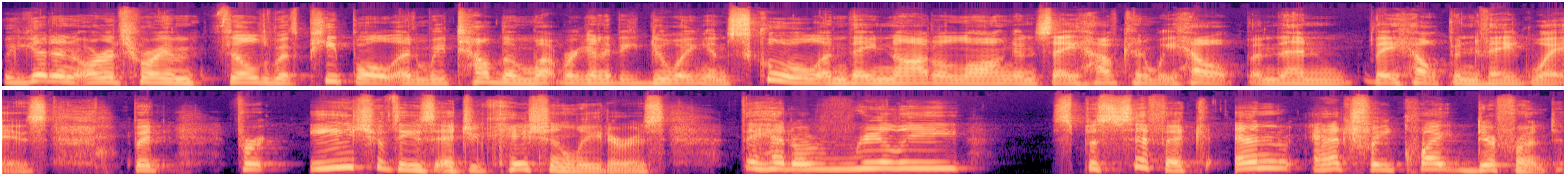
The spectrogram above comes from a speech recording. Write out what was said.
we get an auditorium filled with people and we tell them what we're going to be doing in school, and they nod along and say, how can we help? And then they help in vague ways. But for each of these education leaders, they had a really specific and actually quite different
